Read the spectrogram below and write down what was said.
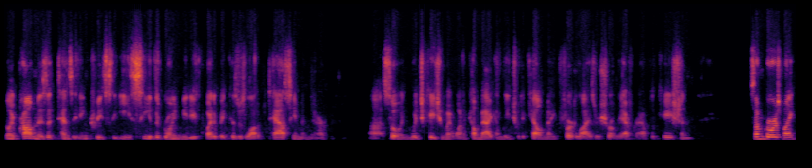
The only problem is it tends to increase the EC of the growing media quite a bit because there's a lot of potassium in there. Uh, so in which case you might want to come back and leach with a CalMag fertilizer shortly after application. Some growers might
